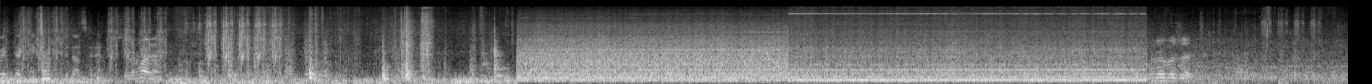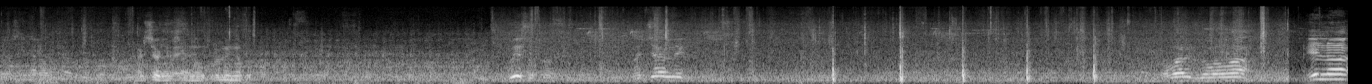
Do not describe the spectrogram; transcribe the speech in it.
вид техніки, капітан Саренко. Все нормально? Треба бажати. Начальник сильного управління. Вийшов просто. Начальник. Товариш голова. Вільно.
